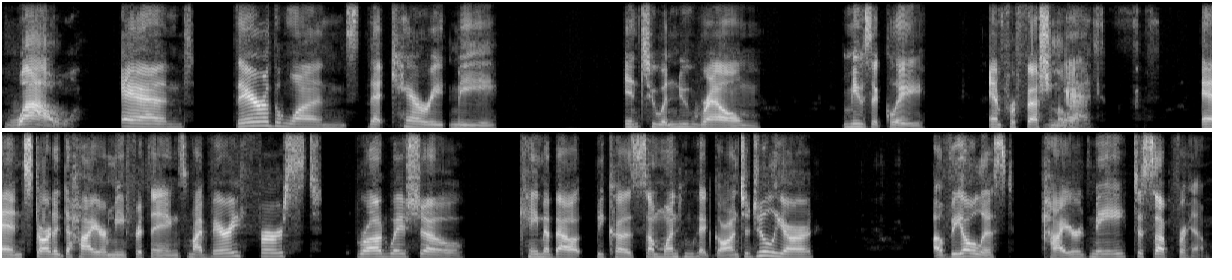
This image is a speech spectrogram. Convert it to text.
Wow. And they're the ones that carried me into a new realm musically and professionally. Yes. And started to hire me for things. My very first Broadway show came about because someone who had gone to Juilliard, a violist, hired me to sub for him.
